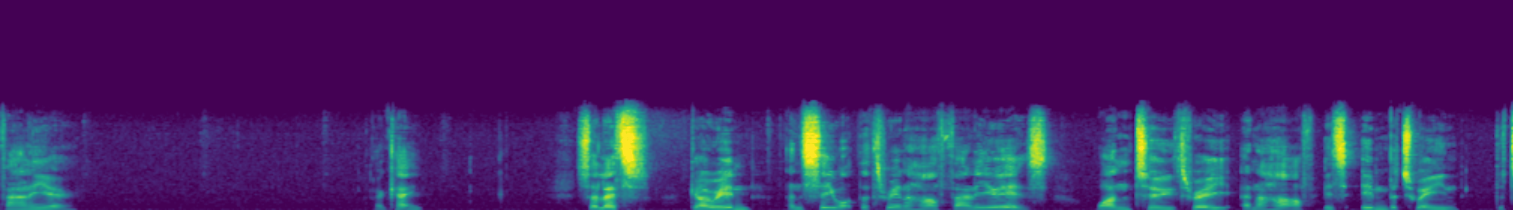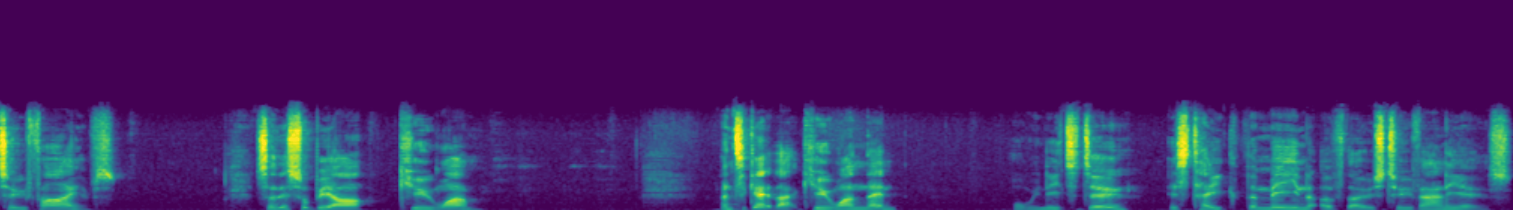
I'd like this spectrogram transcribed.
value. Okay? So let's go in and see what the three and a half value is. One, two, three and a half. It's in between the two fives. So this will be our Q1. And to get that Q1 then, all we need to do is take the mean of those two values.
